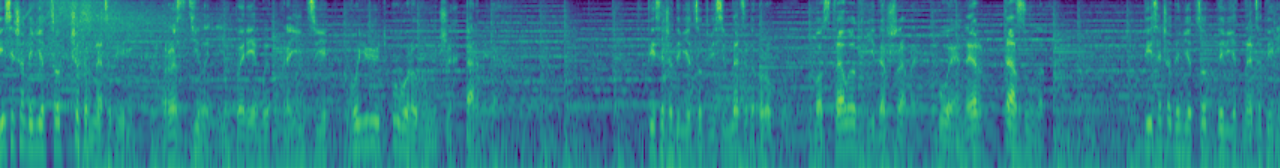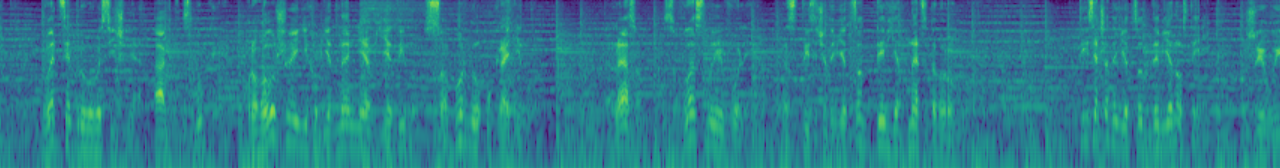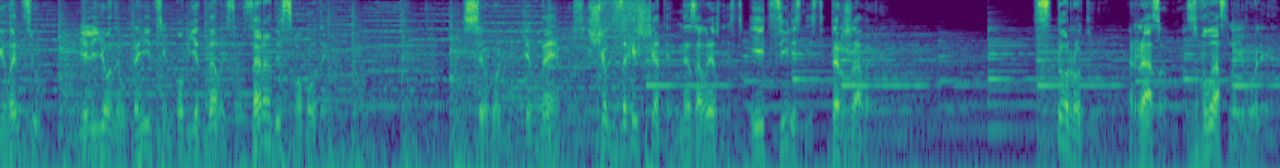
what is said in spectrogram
1914 рік. Розділені імперіями українці воюють у ворогуючих арміях. 1918 року постало дві держави УНР та ЗУНР. 1919 рік, 22 січня, акт Злуки проголошує їх об'єднання в єдину соборну Україну. Разом з власної волі з 1919 року. 1990 рік. Живий ланцюг. Мільйони українців об'єдналися заради свободи. Сьогодні єднаємось, щоб захищати незалежність і цілісність держави. Сто років разом з власної волі.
